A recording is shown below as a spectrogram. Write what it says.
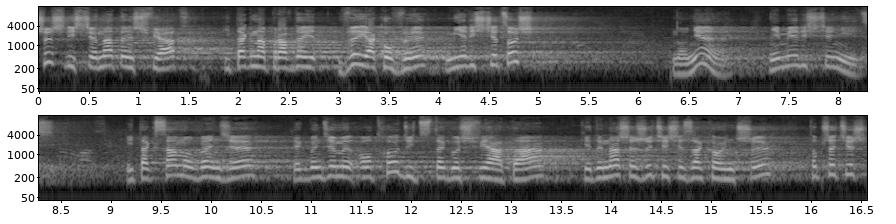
Przyszliście na ten świat i tak naprawdę wy jako wy mieliście coś? No nie, nie mieliście nic. I tak samo będzie, jak będziemy odchodzić z tego świata, kiedy nasze życie się zakończy, to przecież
